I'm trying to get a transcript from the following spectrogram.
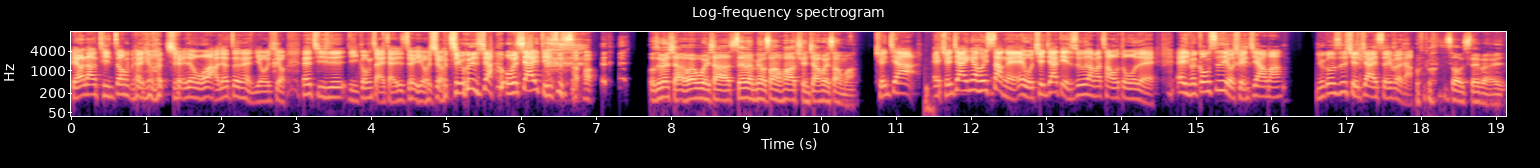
不要让听众朋友 觉得我好像真的很优秀，但其实理工仔才是最优秀。请问一下，我们下一题是什么？我这边想额外问一下，Seven 没有上的话，全家会上吗？全家，哎，全家应该会上，哎，哎，我全家点数他妈超多的，哎，你们公司有全家吗？你们公司全家还是 Seven 啊？我公司只有 Seven 而已。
